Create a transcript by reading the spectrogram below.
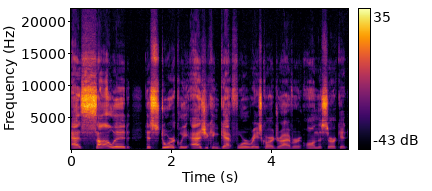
as solid historically as you can get for a race car driver on the circuit.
